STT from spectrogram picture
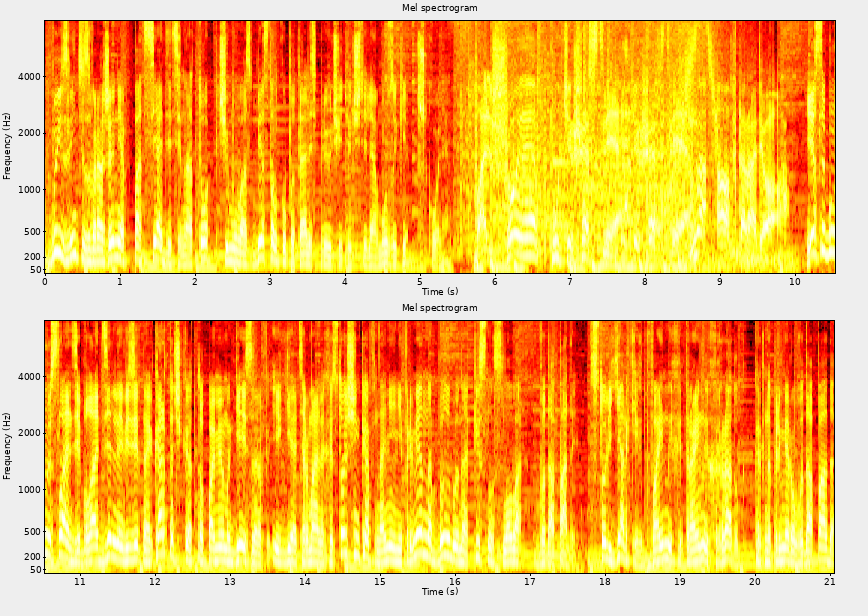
Вы, извините за выражение, подсядете на то, к чему вас без толку пытались приучить учителя музыки в школе. Большое путешествие. Путешествие на Авторадио. Если бы у Исландии была отдельная визитная карточка, то помимо гейзеров и геотермальных источников, на ней непременно было бы написано слово «водопады». Столь ярких, двойных и тройных радуг, как, например, у водопада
